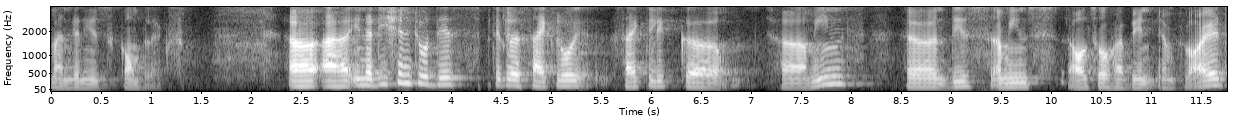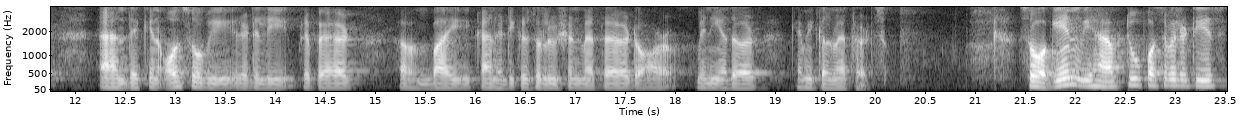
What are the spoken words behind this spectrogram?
manganese complex. Uh, uh, in addition to this particular cyclo cyclic uh, amines these amines also have been employed and they can also be readily prepared um, by kinetic resolution method or many other chemical methods. So again we have two possibilities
